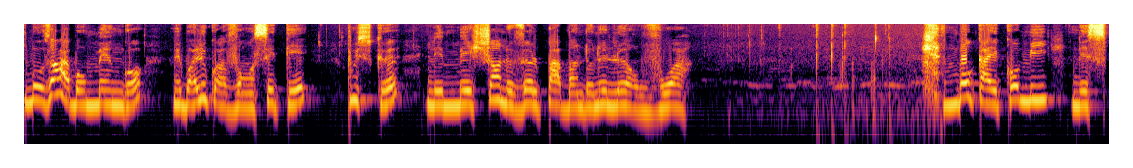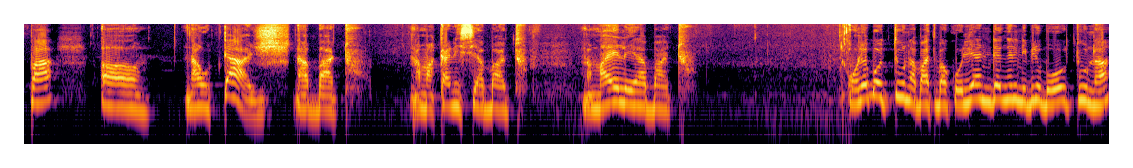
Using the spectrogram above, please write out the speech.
Boza na bomengo mais boali koavance te puisque les méchants ne veulent pas abandonner leur voie mboka ekomi n'est-ce pas uh, na otage na bato na makanisi ya bato na mayele ya bato. Ole botuna bato bakolia ndenge nini bino bootuna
